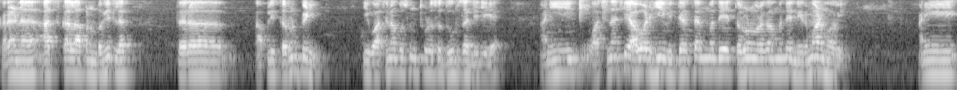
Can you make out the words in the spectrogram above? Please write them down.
कारण आजकाल आपण बघितलं तर आपली तरुण पिढी ही वाचनापासून थोडंसं दूर झालेली आहे. आणि वाचनाची आवड ही विद्यार्थ्यांमध्ये तरुण वर्गामध्ये निर्माण व्हावी. आणि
